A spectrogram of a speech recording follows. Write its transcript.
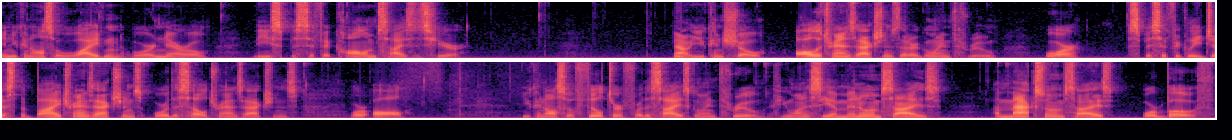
and you can also widen or narrow the specific column sizes here. Now you can show all the transactions that are going through or specifically just the buy transactions or the sell transactions or all. You can also filter for the size going through if you want to see a minimum size, a maximum size, or both.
